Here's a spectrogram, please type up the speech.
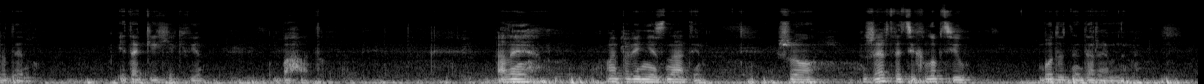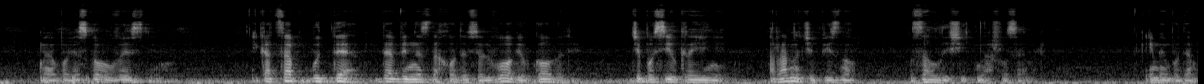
людину. І таких, як він, багато. Але ми повинні знати, що жертви цих хлопців будуть недаремними. Ми обов'язково вияснюємо. І Кацап будь-де, де б він не знаходився, у Львові, в Ковелі чи по всій Україні, рано чи пізно залишить нашу землю. І ми будемо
